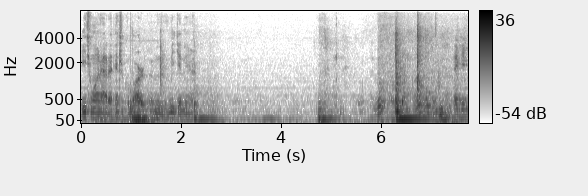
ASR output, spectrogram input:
each one had an integral part in me getting here. Viu? Peguei.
